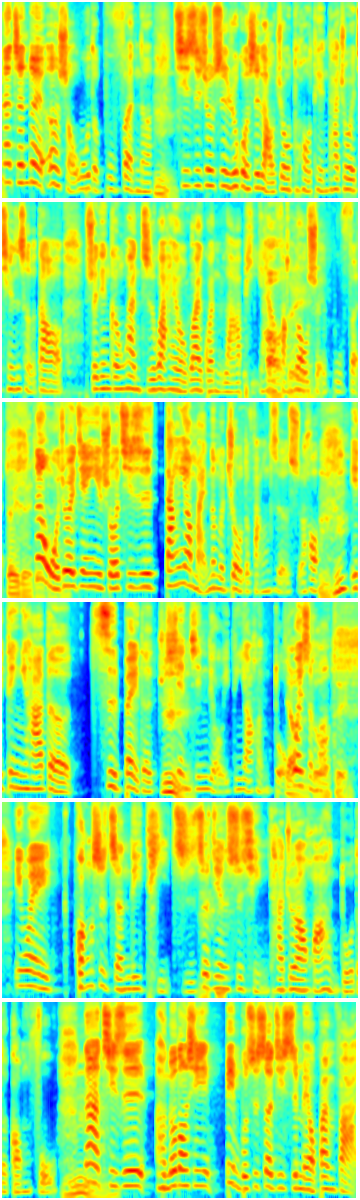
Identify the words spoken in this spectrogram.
那针对二手屋的部分呢，其实就是如果是老旧头天，它就会牵扯到水电更换之外，还有外观的拉皮，还有防漏水部分。对对对，那我就会建议说，其实当要买那么旧的房子的时候，嗯一定它的。自备的现金流一定要很多。为什么？对，因为光是整理体质这件事情，它就要花很多的功夫。嗯那其实很多东西并不是设计师没有办法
